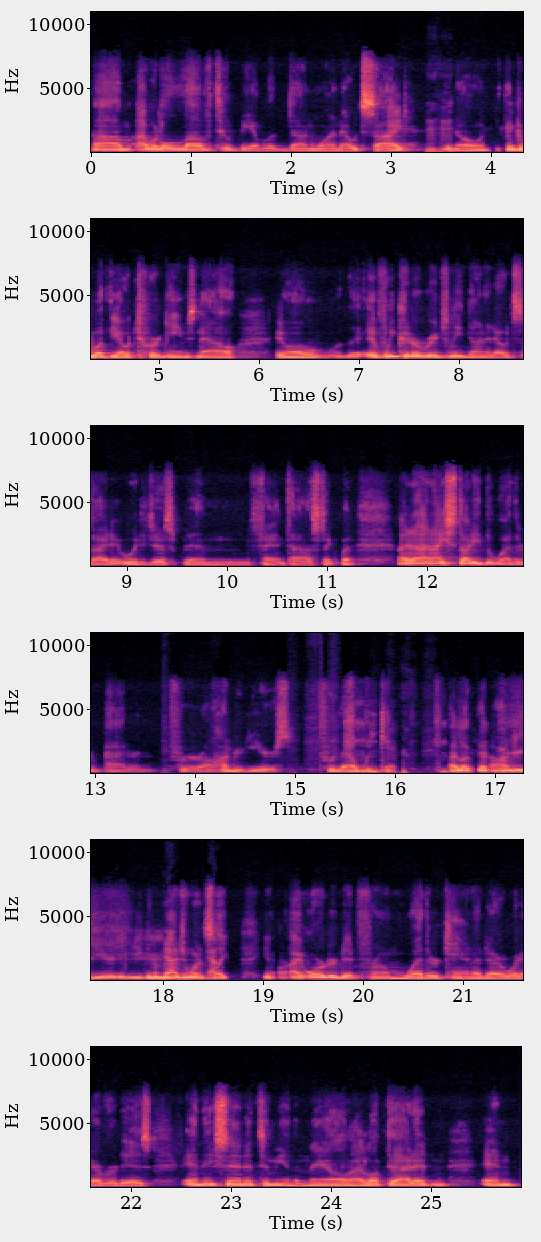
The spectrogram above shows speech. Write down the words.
um, I would have loved to be able to have done one outside. Mm-hmm. You know, think about the outdoor games now. You know, if we could originally done it outside, it would have just been fantastic. But and, and I studied the weather pattern for a hundred years for that weekend. I looked at 100 years. You can imagine what it's like. You know, I ordered it from Weather Canada or whatever it is, and they sent it to me in the mail. And I looked at it, and and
